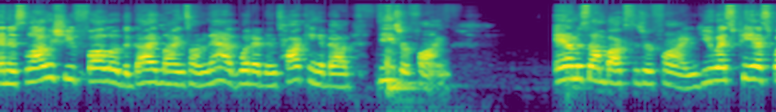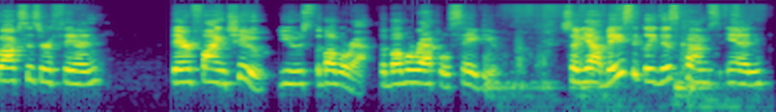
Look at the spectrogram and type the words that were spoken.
And as long as you follow the guidelines on that, what I've been talking about, these are fine. Amazon boxes are fine. USPS boxes are thin. They're fine too. Use the bubble wrap. The bubble wrap will save you. So yeah, basically this comes in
